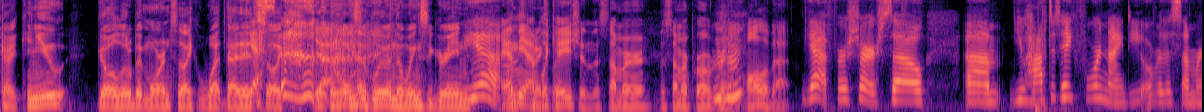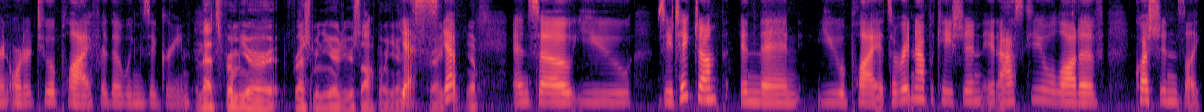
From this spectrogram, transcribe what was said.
Okay, can you go a little bit more into like what that is? Yes. So like yeah, the wings of blue and the wings of green. Yeah. And the Kinda explain. application, the summer, the summer program, Mm-hmm. all of that. Yeah, for sure. So um, you have to take 490 over the summer in order to apply for the Wings of Green. And that's from your freshman year to your sophomore year. Yes, yep. Yep. And so you so you take jump and then you apply. It's a written application. It asks you a lot of questions like,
